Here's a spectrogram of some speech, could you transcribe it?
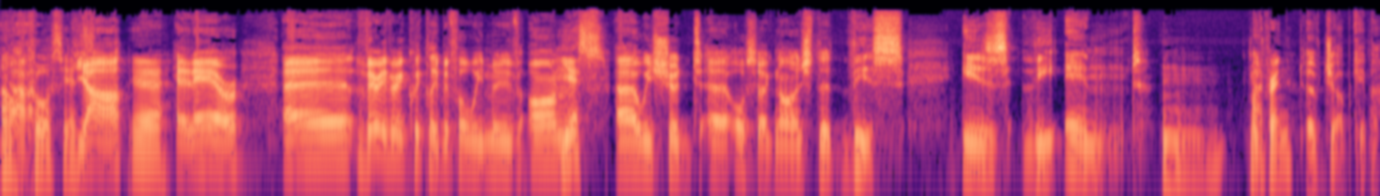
Oh, yeah. of course, yes. yeah, Yeah. Hello. Uh, very, very quickly before we move on, Yes. uh, we should uh, also acknowledge that this is the end my friend, of JobKeeper.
